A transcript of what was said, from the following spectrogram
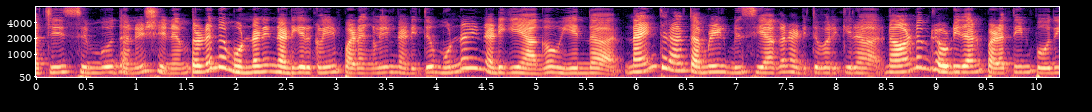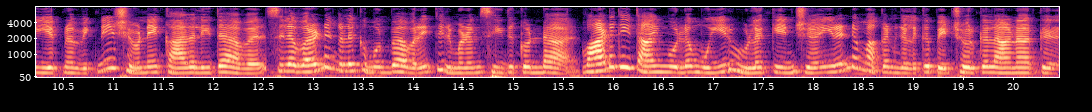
அஜித் சிம்பு தனுஷ் எனும் தொடர்ந்து முன்னணி நடிகர்களின் படங்களில் நடித்து முன்னணி நடிகையாக உயர்ந்தார். நயன்தாரா தமிழில் பிஸியாக நடித்து வருகிறார். நானும் ரவுடிதான் படத்தின் போது இயக்குனர் விக்னேஷ் சிவனை காதலித்த அவர் சில வருடங்களுக்கு முன்பு அவரை திருமணம் செய்து கொண்டார். வாடகை தாய் மூலம் உயிர் உலக்கென்ற இரண்டு மகன்களுக்கு பெற்றோர்கள் ஆனார்கள்.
